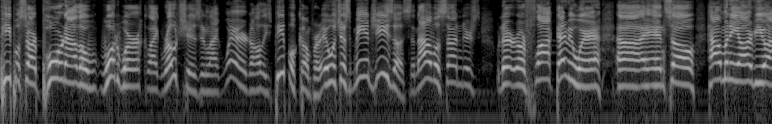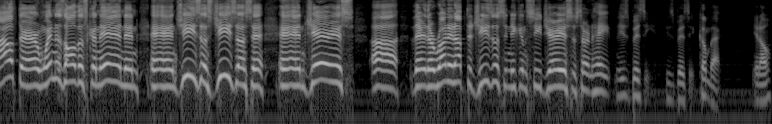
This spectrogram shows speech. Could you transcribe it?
people start pouring out of the woodwork like roaches and like, where did all these people come from? It was just me and Jesus. And all of a sudden, there's, they're, they're flocked everywhere. Uh, and so, how many of you out there? When is all this going to end? And, and Jesus, Jesus, and, and Jairus, uh, they're, they're running up to Jesus, and you can see Jairus is starting, hey, he's busy. He's busy. Come back. You know,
